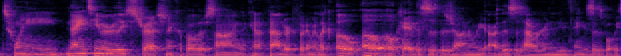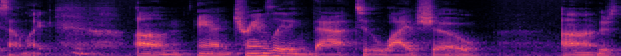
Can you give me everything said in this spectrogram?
in 2019 we released Stretch and a couple other songs. We kind of found our footing. We're like, oh, oh, okay, this is the genre we are. This is how we're going to do things. This is what we sound like. Um, and translating that to the live show uh, there's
